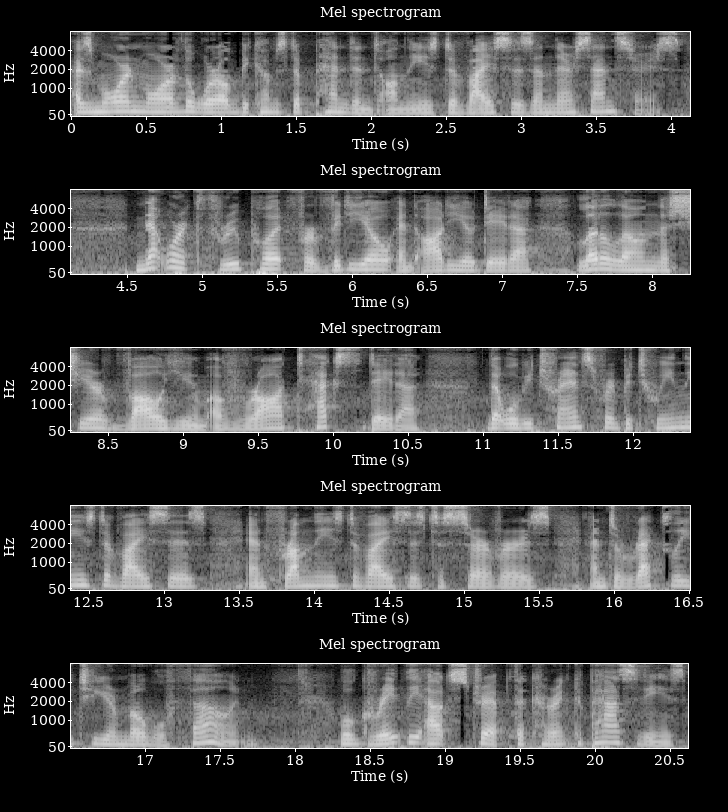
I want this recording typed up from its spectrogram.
as more and more of the world becomes dependent on these devices and their sensors. Network throughput for video and audio data, let alone the sheer volume of raw text data that will be transferred between these devices and from these devices to servers and directly to your mobile phone, will greatly outstrip the current capacities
